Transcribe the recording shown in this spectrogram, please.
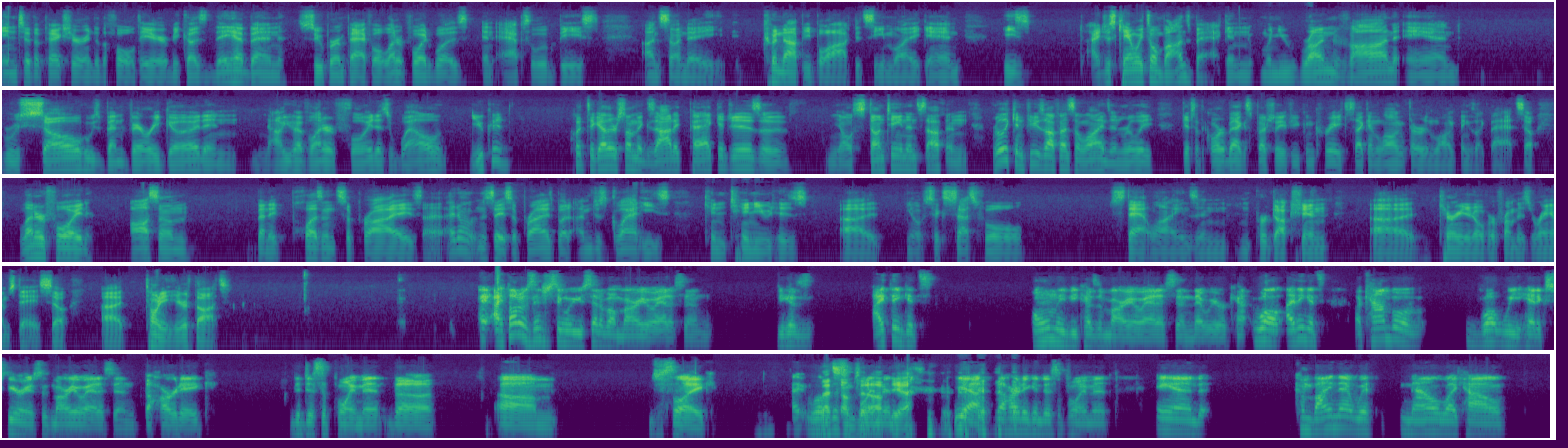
into the picture, into the fold here, because they have been super impactful. Leonard Floyd was an absolute beast on Sunday. Could not be blocked, it seemed like. And he's, I just can't wait till Von's back. And when you run Von and Rousseau, who's been very good, and now you have Leonard Floyd as well, you could put together some exotic packages of you know stunting and stuff and really confuse offensive lines and really get to the quarterback especially if you can create second long third and long things like that so leonard floyd awesome been a pleasant surprise i, I don't want to say surprise but i'm just glad he's continued his uh you know successful stat lines and, and production uh carrying it over from his rams days so uh tony your thoughts I, I thought it was interesting what you said about Mario Addison because I think it's only because of Mario Addison that we were well. I think it's a combo of what we had experienced with Mario Addison, the heartache, the disappointment, the um, just like well, that sums it up. Yeah, yeah, the heartache and disappointment, and combine that with now like how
